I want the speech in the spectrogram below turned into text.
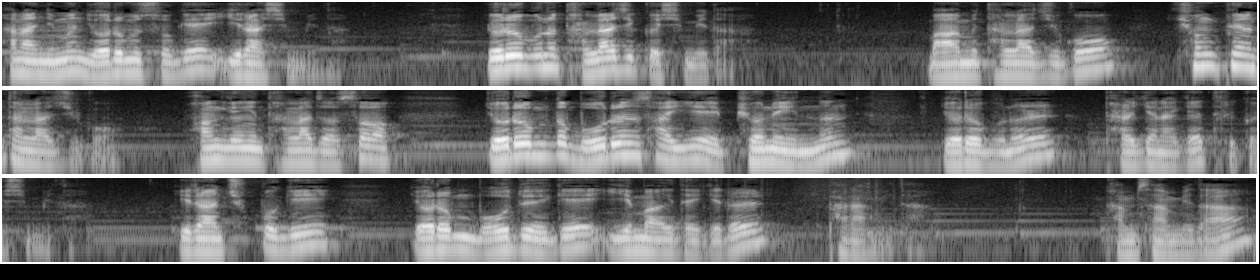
하나님은 여러분 속에 일하십니다. 여러분은 달라질 것입니다. 마음이 달라지고 형편은 달라지고 환경이 달라져서 여러분도 모르는 사이에 변해 있는 여러분을 발견하게 될 것입니다. 이러한 축복이 여러분 모두에게 임하게 되기를 바랍니다. 감사합니다.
